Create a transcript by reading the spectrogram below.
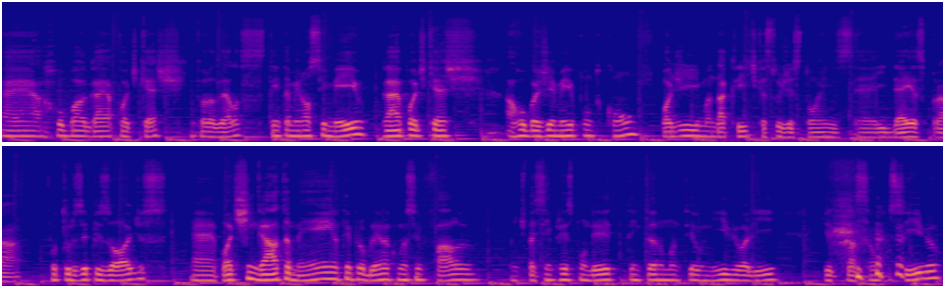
é, arroba Gaia Podcast, em todas elas. Tem também nosso e-mail, gaiapodcast.gmail.com. Pode mandar críticas, sugestões, é, ideias para futuros episódios. É, pode xingar também, não tem problema, como eu sempre falo. A gente vai sempre responder, tentando manter o nível ali de educação possível.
